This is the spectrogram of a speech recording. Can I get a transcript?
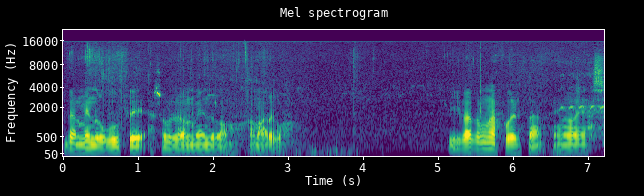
de almendro dulce sobre el almendro amargo. Y va con una fuerza que no veas.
